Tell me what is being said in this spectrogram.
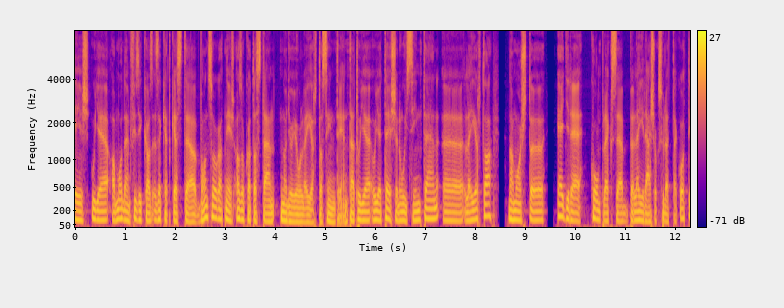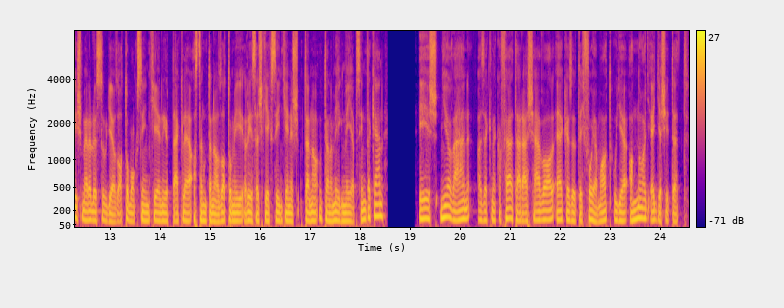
és ugye a modern fizika az ezeket kezdte el boncolgatni, és azokat aztán nagyon jól leírta szintén. Tehát ugye, ugye teljesen új szinten ö, leírta, na most ö, egyre komplexebb leírások születtek ott is, mert először ugye az atomok szintjén írták le, aztán utána az atomi részecskék szintjén, és utána, utána még mélyebb szinteken, és nyilván ezeknek a feltárásával elkezdődött egy folyamat, ugye a nagy egyesített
